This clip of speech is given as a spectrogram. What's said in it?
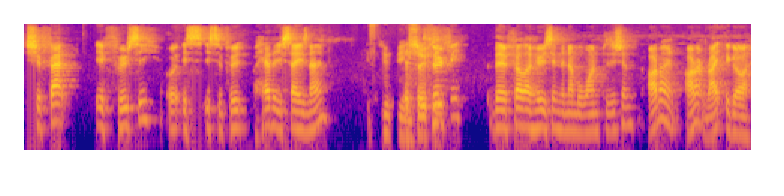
Shafat Ifusi or is is how do you say his name? Sufi. Sufi, the fellow who's in the number one position. I don't I don't rate the guy.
